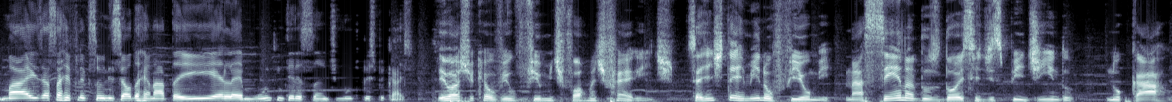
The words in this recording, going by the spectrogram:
mas essa reflexão inicial da Renata aí, ela é muito interessante, muito perspicaz. Eu acho que eu vi o filme de forma diferente. Se a gente termina o filme na cena dos dois se despedindo no carro,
